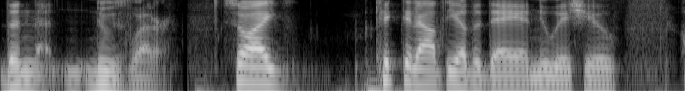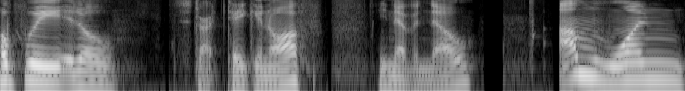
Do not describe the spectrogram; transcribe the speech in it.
the newsletter. So I kicked it out the other day, a new issue. Hopefully it'll start taking off. You never know. I'm one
